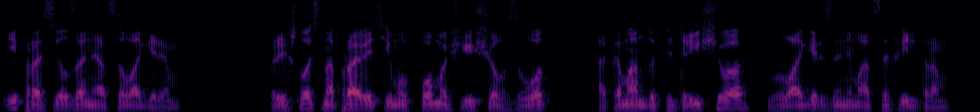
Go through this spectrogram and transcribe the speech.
и просил заняться лагерем. Пришлось направить ему в помощь еще взвод, а команду Петрищева в лагерь заниматься фильтром.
